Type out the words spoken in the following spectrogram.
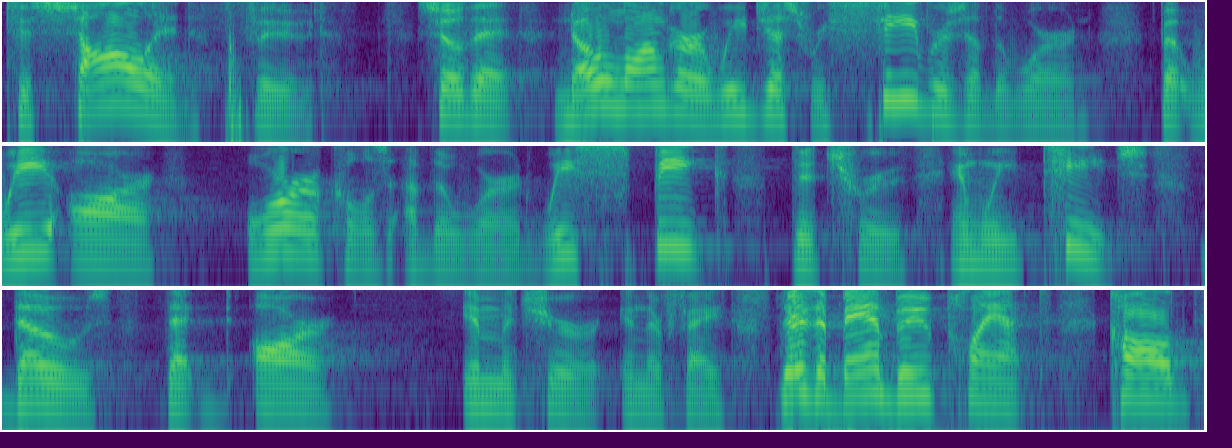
to solid food so that no longer are we just receivers of the word, but we are oracles of the word. We speak the truth and we teach those that are immature in their faith. There's a bamboo plant called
